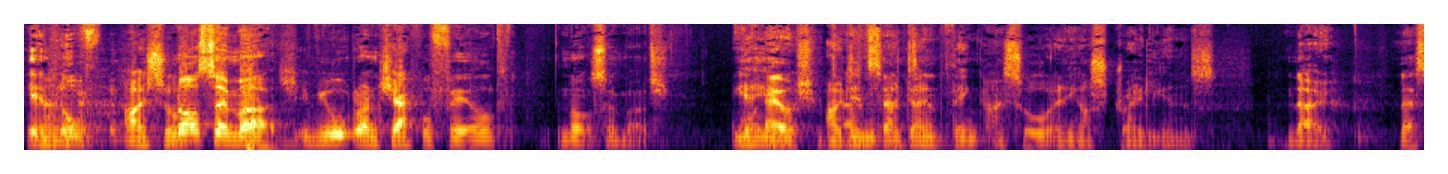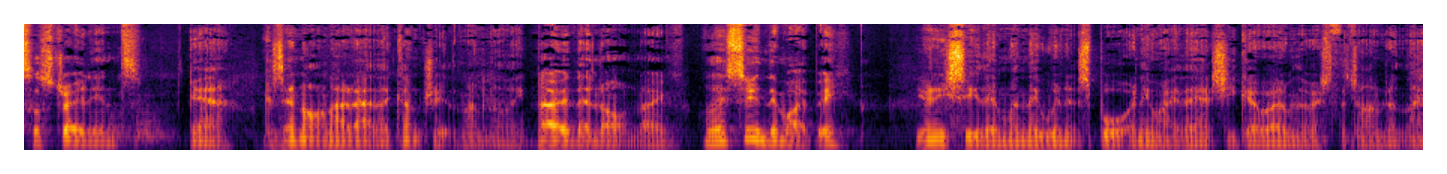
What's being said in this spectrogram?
Yeah, No, North, I saw- not so much. If you walk around Chapel Field, not so much. Yeah, Or yeah. Aylsham I didn't. I don't think I saw any Australians. No, less Australians. Yeah, because they're not allowed out of their country at the moment. I think No, they're not. No. Well, they soon they might be. You only see them when they win at sport. Anyway, they actually go home the rest of the time, don't they?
